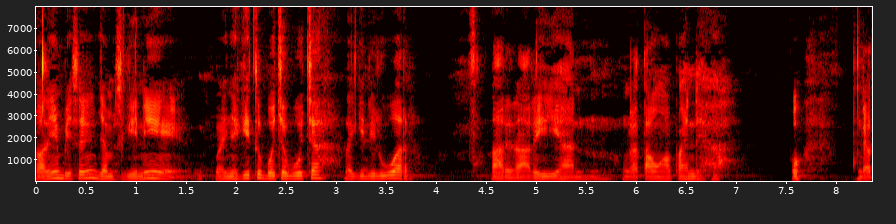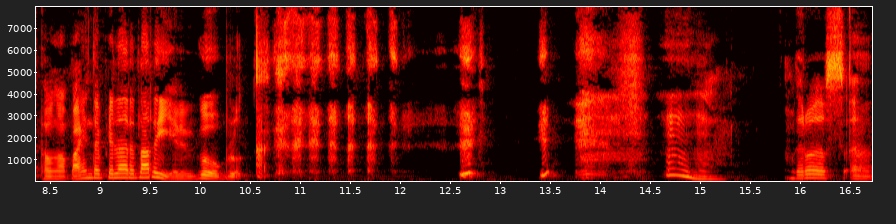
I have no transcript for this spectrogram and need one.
soalnya biasanya jam segini banyak gitu bocah-bocah lagi di luar lari-larian nggak tahu ngapain deh ah. oh nggak tahu ngapain tapi lari-larian goblok hmm. terus eh,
